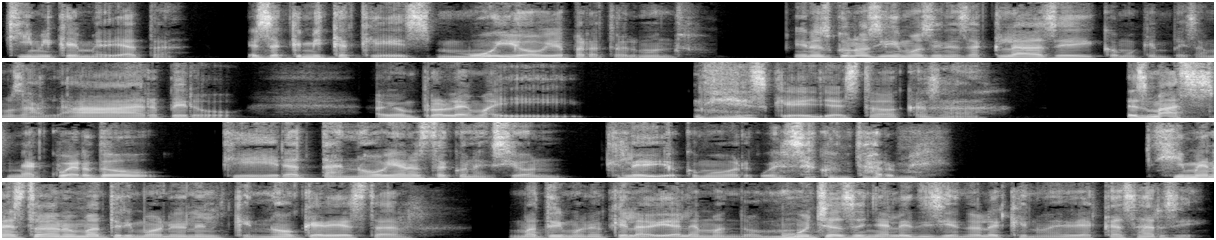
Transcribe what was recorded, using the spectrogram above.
química inmediata. Esa química que es muy obvia para todo el mundo. Y nos conocimos en esa clase y como que empezamos a hablar, pero había un problema y es que ella estaba casada. Es más, me acuerdo que era tan obvia nuestra conexión que le dio como vergüenza contarme. Jimena estaba en un matrimonio en el que no quería estar. Un matrimonio que la vida le mandó muchas señales diciéndole que no debía casarse.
